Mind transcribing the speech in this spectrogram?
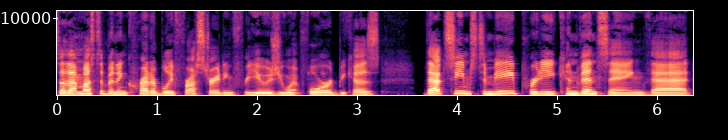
So that mm. must have been incredibly frustrating for you as you went forward because that seems to me pretty convincing that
